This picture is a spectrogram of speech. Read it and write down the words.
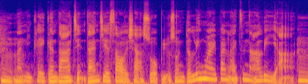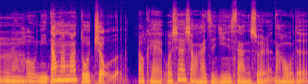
嗯那你可以跟大家简单介绍一下说比如说你的另外一半来自哪里呀、嗯嗯然后你当妈妈多久了？OK，我现在小孩子已经三岁了，然后我的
